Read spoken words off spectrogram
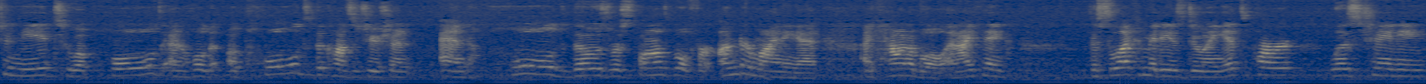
to need to uphold and hold uphold the Constitution and hold those responsible for undermining it accountable. And I think the Select Committee is doing its part. Liz Cheney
